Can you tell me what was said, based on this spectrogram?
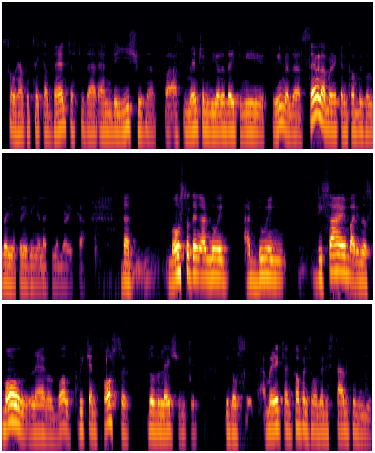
So we have to take advantage to that. And the issue that, uh, as you mentioned the other day to me through email, there are several American companies already operating in Latin America. That most of them are doing are doing design, but in a small level. Well, we can foster those relationships with those American companies already established in the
